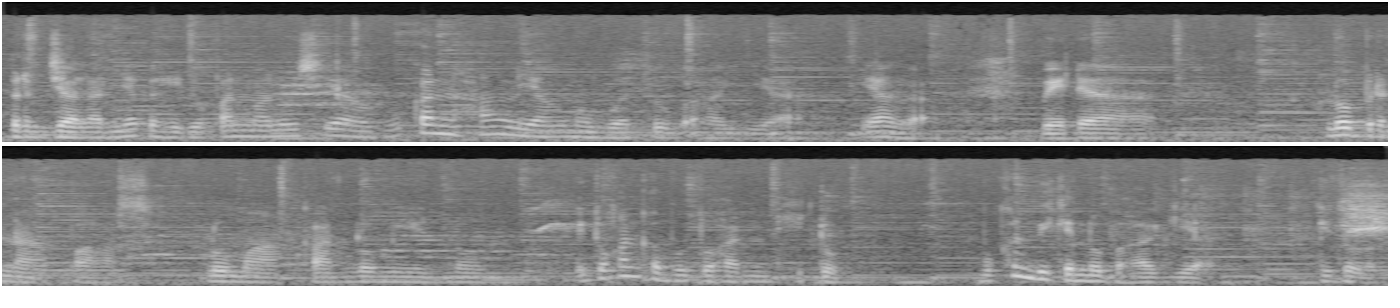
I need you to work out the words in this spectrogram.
berjalannya kehidupan manusia bukan hal yang membuat lu bahagia ya enggak beda. Lu bernapas lu makan lu minum itu kan kebutuhan hidup bukan bikin lu bahagia gitu loh.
